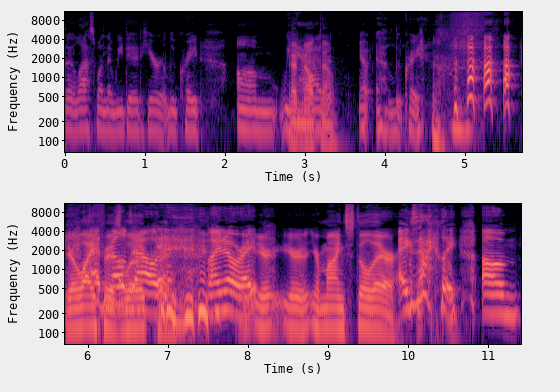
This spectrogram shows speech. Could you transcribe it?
the last one that we did here at Loot Crate, um, we At had Meltdown. Uh, Loot Crate. Your life is. Meltdown. I know, right? Your your your mind's still there. Exactly. Um,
